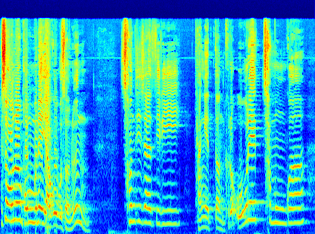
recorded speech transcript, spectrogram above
그래서 오늘 본문의 야고보서는 선지자들이 당했던 그런 오래 참음과 아,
